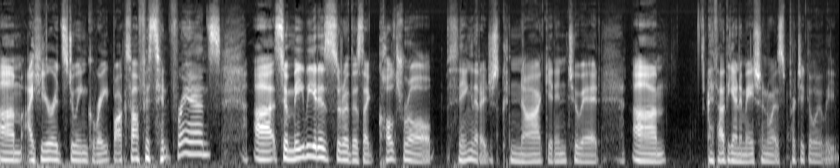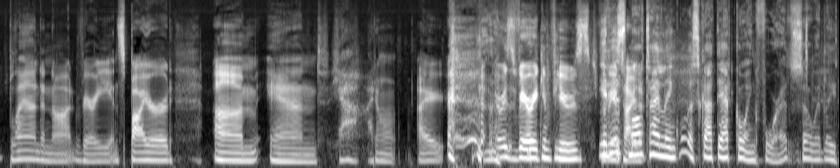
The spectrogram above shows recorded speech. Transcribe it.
Um, I hear it's doing great box office in France, uh, so maybe it is sort of this like cultural thing that I just could not get into it. Um, I thought the animation was particularly bland and not very inspired. Um, and yeah, I don't. I I was very confused. It is multilingual. It's got that going for it. So at least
